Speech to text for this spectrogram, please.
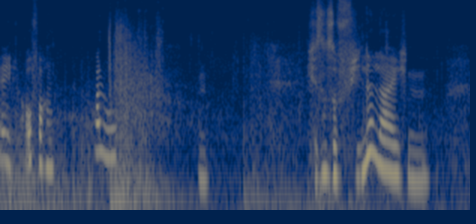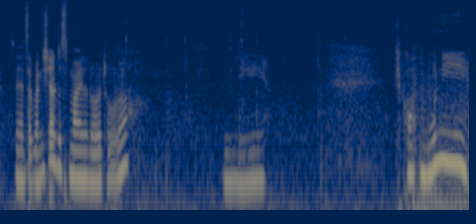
Hey, aufwachen. Hallo. Hm. Hier sind so viele Leichen. Sind jetzt aber nicht alles meine Leute, oder? Nee. brauche Muni.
